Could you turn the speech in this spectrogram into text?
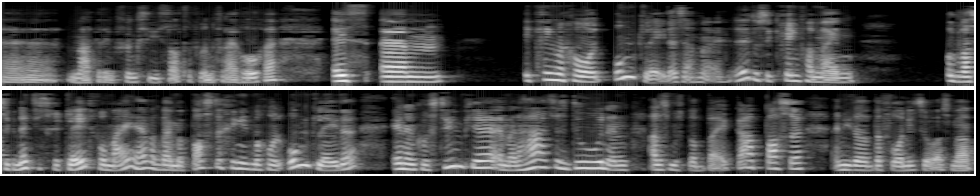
uh, marketingfunctie zat voor een vrij hoge, is um, ik ging me gewoon omkleden, zeg maar. Dus ik ging van mijn, ook was ik netjes gekleed voor mij, hè, wat bij me paste, ging ik me gewoon omkleden in een kostuumpje en mijn haartjes doen en alles moest bij elkaar passen. En niet dat het daarvoor niet zo was, maar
